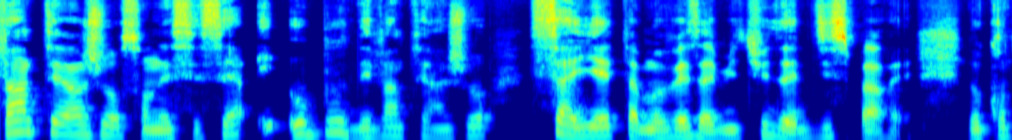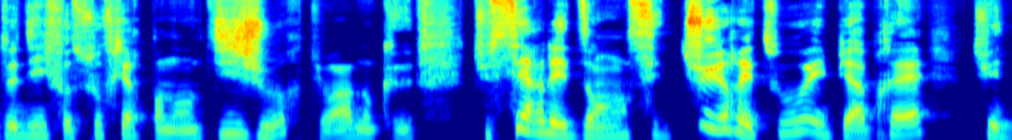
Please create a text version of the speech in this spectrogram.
21 jours sont nécessaires et au bout des 21 jours, ça y est, ta mauvaise habitude, elle disparaît. Donc on te dit il faut souffrir pendant 10 jours, tu vois. Donc euh, tu serres les dents, c'est dur et tout et puis après, tu es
